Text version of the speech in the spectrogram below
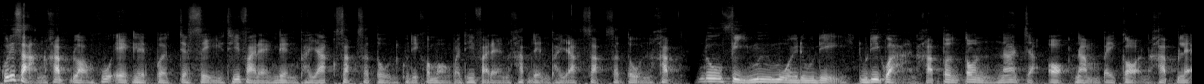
คู่ที่3นะครับรองคู่เอกเลดเปิด 74 อยู่ที่ฝ่ายแดงเด่นพยักศักดิ์สตูลคู่นี้ก็มองไปที่ฝ่ายแดงนะครับเด่นพยักศักดิ์สตูลนครับดูฝีมือมวยดูดี ดูดีกว่านะครับต้นๆน่าจะออกนำไปก่อนครับและ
